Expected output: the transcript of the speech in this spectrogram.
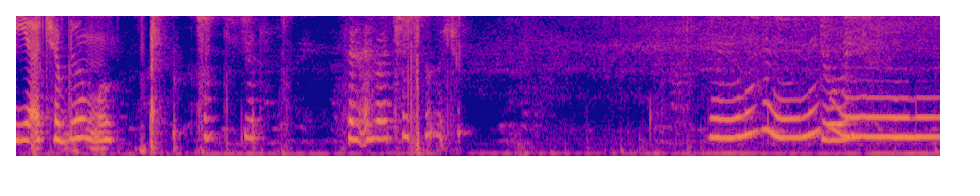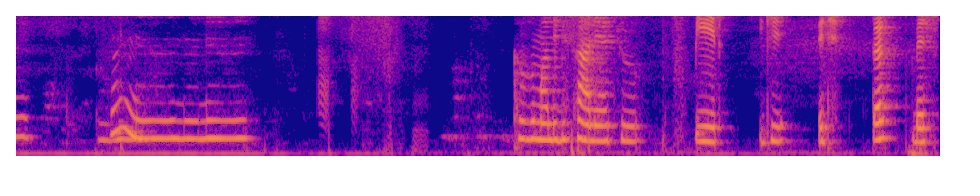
Kapıyı açabiliyor mu? Sen eve açırsın. Şu Kızım hadi bir saniye açıyorum. Bir, iki, üç, dört, beş.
